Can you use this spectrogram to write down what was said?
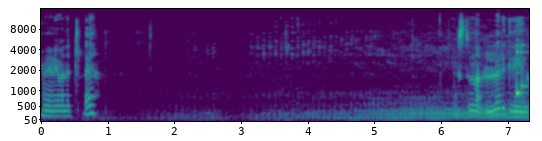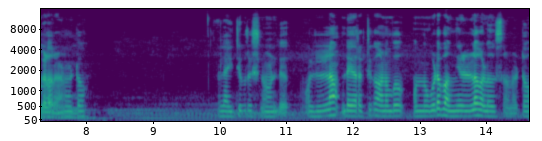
അങ്ങനെയാണ് വന്നിട്ടുള്ളത് നെക്സ്റ്റ് നല്ലൊരു ഗ്രീൻ കളറാണ് കേട്ടോ. ലൈറ്റ് പ്രശ്നമുണ്ട്. എല്ലാം ഡയറക്റ്റ് കാണുമ്പോൾ ഒന്നുകൂടെ ഭംഗിയുള്ള കളേഴ്സാണ് കേട്ടോ.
